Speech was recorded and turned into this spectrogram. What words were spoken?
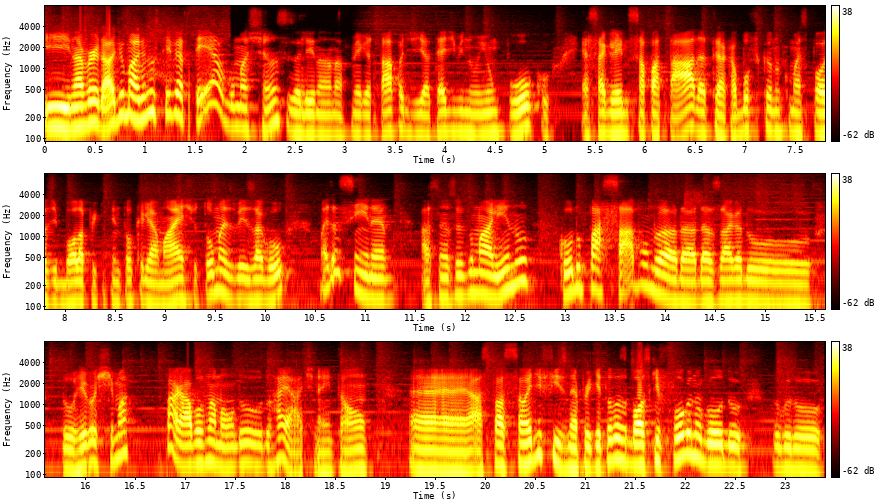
E na verdade o Marinos teve até algumas chances ali na, na primeira etapa de até diminuir um pouco essa grande sapatada, acabou ficando com mais posse de bola porque tentou criar mais, chutou mais vezes a gol. Mas assim, né? As transições do Marino, quando passavam da, da, da zaga do, do Hiroshima, paravam na mão do, do Hayate, né? Então é, a situação é difícil, né? Porque todas as bolas que foram no gol do, do, do,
